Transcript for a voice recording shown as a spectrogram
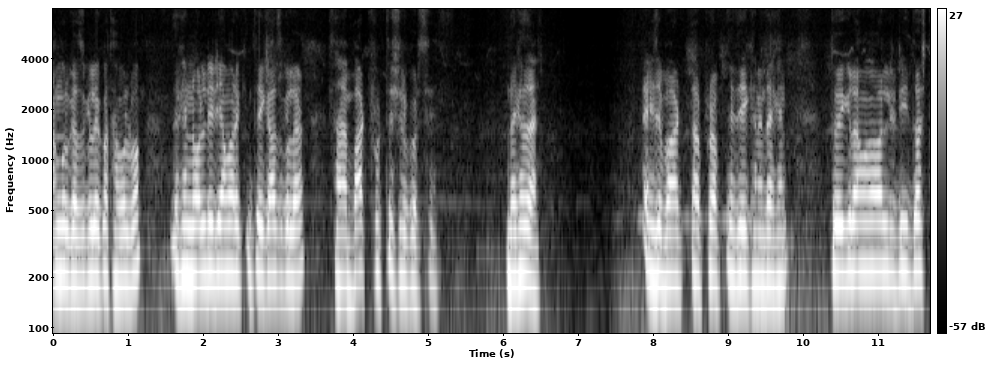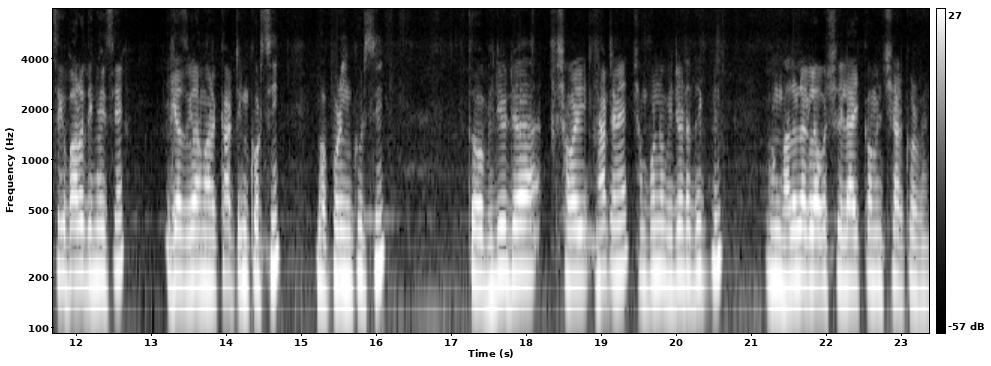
আঙুর গাছগুলোর কথা বলব। দেখেন অলরেডি আমার কিন্তু এই গাছগুলার বাট ফুটতে শুরু করছে। দেখা যায়? এই যে বাট তারপর আপনি যে এখানে দেখেন তো এগুলো আমার অলরেডি দশ থেকে বারো দিন হয়েছে। এই গাছগুলো আমার কাটিং করছি বা পোড়িং করছি। তো ভিডিওটা সবাই না টেনে সম্পূর্ণ ভিডিওটা দেখবেন এবং ভালো লাগলে অবশ্যই লাইক কমেন্ট শেয়ার করবেন।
